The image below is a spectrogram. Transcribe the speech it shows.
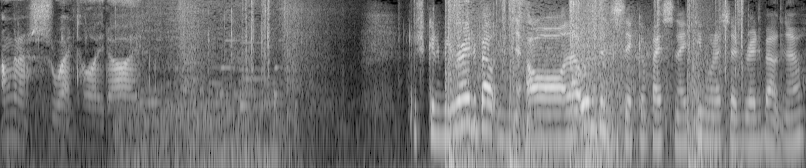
I'm gonna sweat until I die. It's gonna be right about now. Oh, that would have been sick if I sniped you when I said right about now.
